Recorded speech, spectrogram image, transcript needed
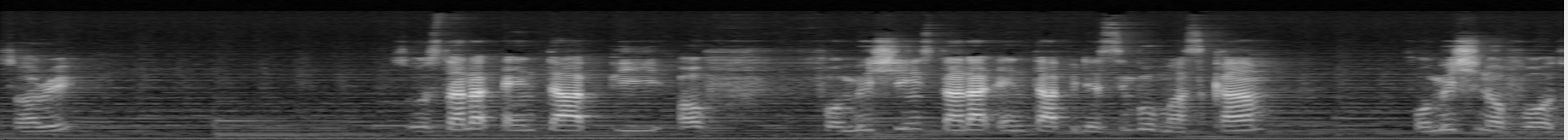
Sorry. So standard enthalpy of formation standard enthalpy the symbol must come. Formation of what?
